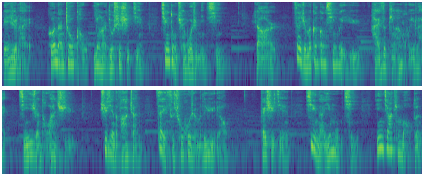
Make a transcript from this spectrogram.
连日来，河南周口婴儿丢失事件牵动全国人民的心。然而，在人们刚刚欣慰于孩子平安回来、嫌疑人投案时，事件的发展再一次出乎人们的预料。该事件系男婴母亲因家庭矛盾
